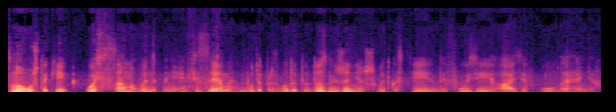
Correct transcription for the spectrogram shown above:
Знову ж таки, ось саме виникнення емфіземи буде призводити до зниження швидкості дифузії газів у легенях.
